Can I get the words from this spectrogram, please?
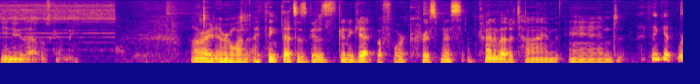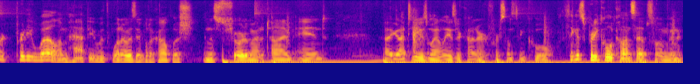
You knew that was coming. Alright everyone, I think that's as good as it's gonna get before Christmas. I'm kind of out of time and I think it worked pretty well. I'm happy with what I was able to accomplish in this short amount of time and I got to use my laser cutter for something cool. I think it's a pretty cool concept, so I'm going to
